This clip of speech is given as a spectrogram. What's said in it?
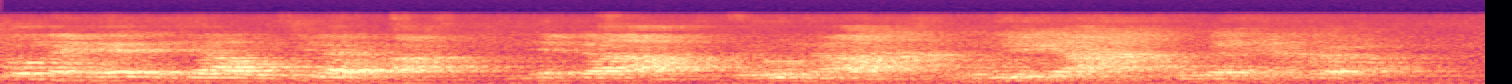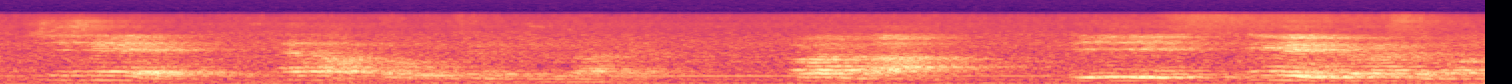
ထုတ်နိုင်တဲ့အရာကိုကြည့်လိုက်ပါမေတ္တာကရုဏာမုဒိတာဘုရားအတွက်ရှင်းရှင်းရဲ့အဲ့ဒါကိုထုတ်ဖို့ကြိုးစားတယ်ဟုတ်ပါမလားဒီအင်္ဂလိပ်လိုပြောဆိုတော့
